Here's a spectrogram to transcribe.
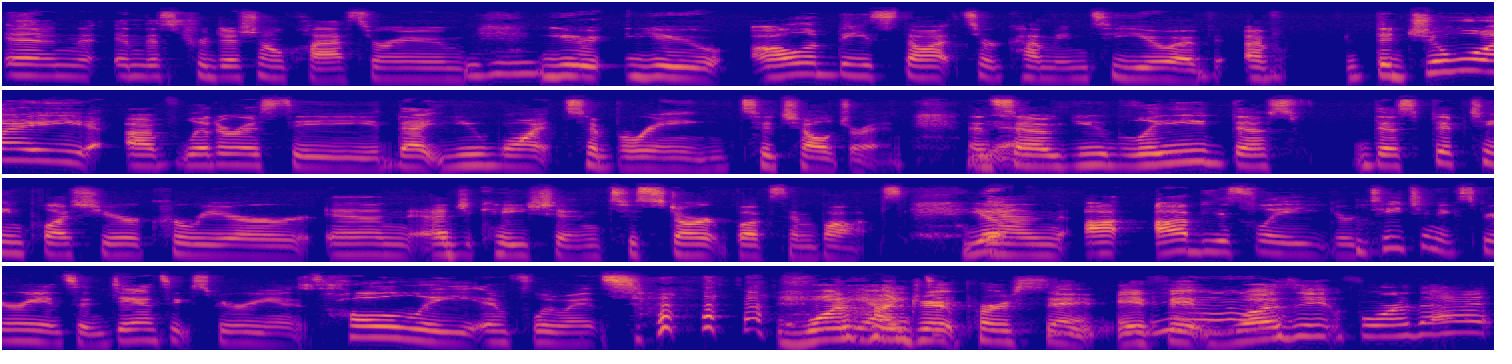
in, in this traditional classroom. Mm-hmm. You, you, all of these thoughts are coming to you of, of the joy of literacy that you want to bring to children. And yes. so you leave this this 15 plus year career in education to start books and bops yep. and uh, obviously your teaching experience and dance experience wholly influenced 100% yeah. if yeah. it wasn't for that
